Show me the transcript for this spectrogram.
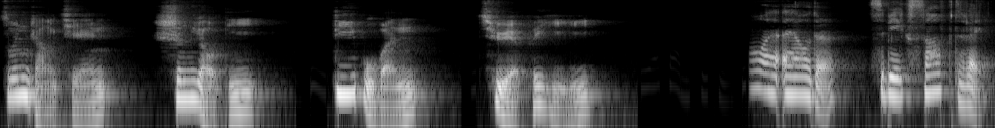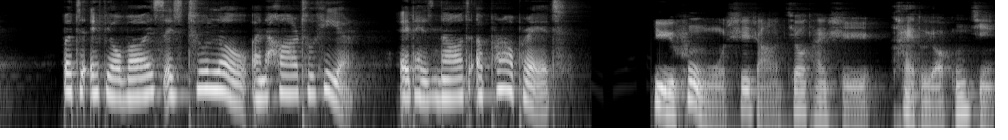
尊长前，声要低，低不闻，却非宜。Call an elder, speak softly. But if your voice is too low and hard to hear, it is not appropriate. 与父母师长交谈时，态度要恭敬，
